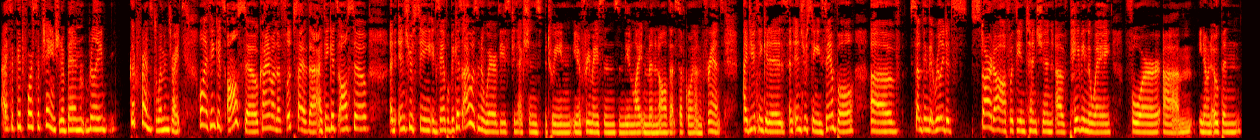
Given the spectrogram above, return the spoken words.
as a good force of change and have been really good friends to women's rights. Well, I think it's also kind of on the flip side of that. I think it's also an interesting example because I wasn't aware of these connections between, you know, Freemasons and the Enlightenment and all of that stuff going on in France. I do think it is an interesting example of something that really did start off with the intention of paving the way for, um, you know, an open,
